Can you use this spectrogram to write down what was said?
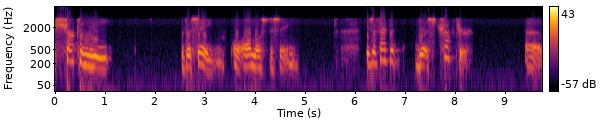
shockingly the same, or almost the same, is the fact that the structure. Uh,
